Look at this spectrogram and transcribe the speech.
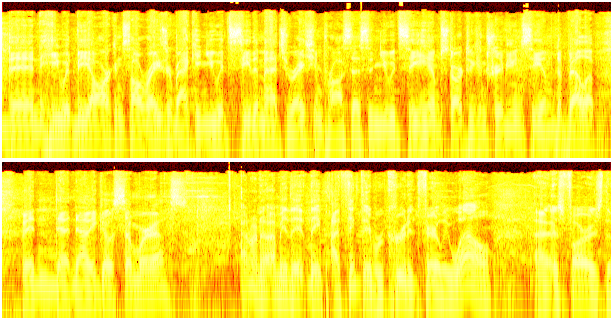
then he would be an Arkansas Razorback, and you would see the maturation process, and you would see him start to contribute and see him develop. But now he goes somewhere else. I don't know. I mean, they, they I think they recruited fairly well uh, as far as the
